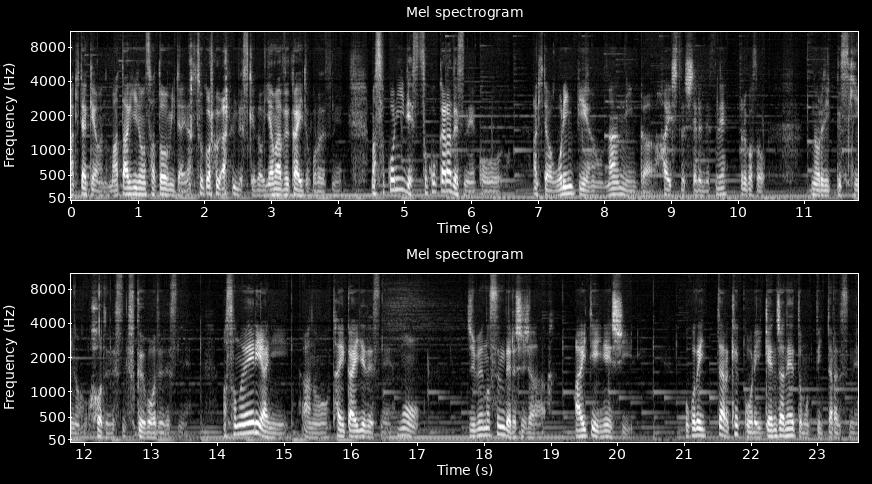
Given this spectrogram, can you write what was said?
秋田県はあのマタギの里みたいなところがあるんですけど 山深いところですね、まあ、そこにですそこからですねこう秋田はオリンピアンを何人か輩出してるんですね。それこそノルディックスキーの方でですね複合でですね、まあ、そのエリアにあの大会でですねもう自分の住んでる市じゃ相手いねえしここで行ったら結構俺いけんじゃねえと思って行ったらですね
